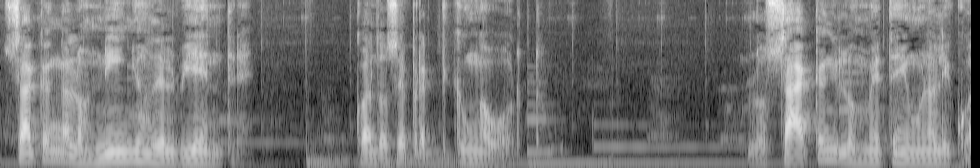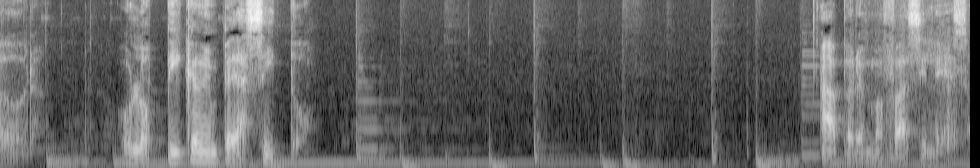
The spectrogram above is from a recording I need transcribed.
sacan a los niños del vientre cuando se practica un aborto. Los sacan y los meten en una licuadora. O los pican en pedacitos. Ah, pero es más fácil eso.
